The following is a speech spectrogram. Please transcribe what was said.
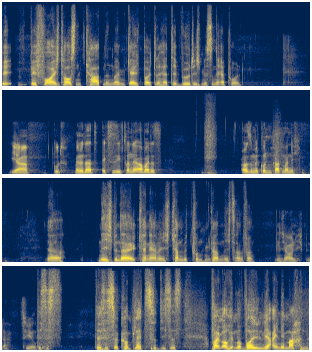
be bevor ich 1000 Karten in meinem Geldbeutel hätte, würde ich mir so eine App holen. Ja, gut. Wenn du da exzessiv dran arbeitest, also mit Kundenkarten meine ich. Ja. Nee, ich bin da, keine Ahnung, ich kann mit Kundenkarten nichts anfangen. Ich auch nicht, ich bin da zu jung. Das ist, Das ist so komplett so dieses. Vor allem auch immer wollen wir eine machen.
